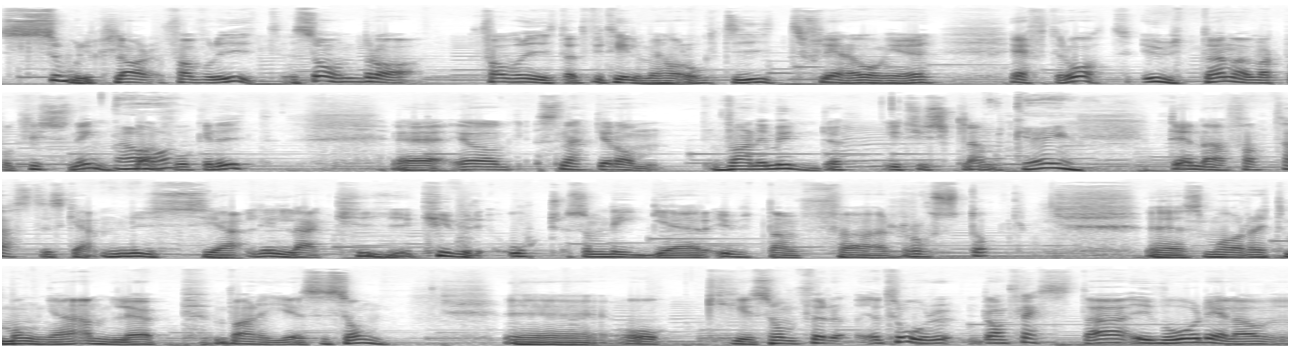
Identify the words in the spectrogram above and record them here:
solklar favorit. En sån bra favorit att vi till och med har åkt dit flera gånger efteråt utan att ha varit på kryssning. Ja. Bara för att åka dit. Eh, jag snackar om Warnemünde i Tyskland. Okay. Denna fantastiska mysiga lilla kurort som ligger utanför Rostock eh, som har rätt många anlöp varje säsong. Eh, och som för jag tror de flesta i vår del av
